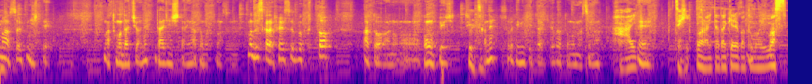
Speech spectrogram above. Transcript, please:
まあそういうふうにして、まあ、友達はね大事にしたいなと思ってます、まあ、ですからフェイスブックとあとあのホームページっていうんですかね、それで見ていただければと思いますが、はい。え。ぜひご覧いただければと思います。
